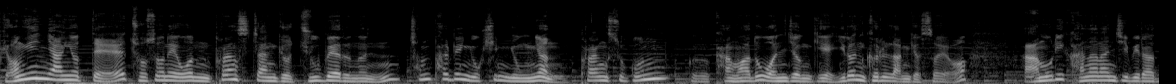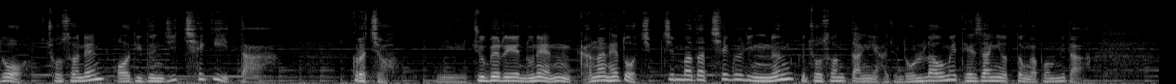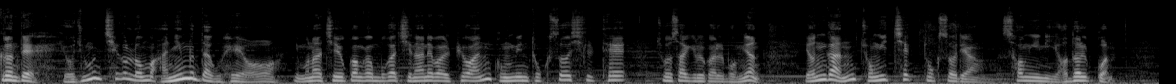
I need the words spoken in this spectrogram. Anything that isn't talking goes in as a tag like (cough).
병인 양요 때 조선에 온 프랑스 장교 주베르는 1866년 프랑스군 그 강화도 원정기에 이런 글을 남겼어요. 아무리 가난한 집이라도 조선엔 어디든지 책이 있다. 그렇죠. 이 주베르의 눈엔 가난해도 집집마다 책을 읽는 그 조선 땅이 아주 놀라움의 대상이었던가 봅니다. 그런데 요즘은 책을 너무 안 읽는다고 해요. 이 문화체육관광부가 지난해 발표한 국민 독서 실태 조사 결과를 보면 연간 종이책 독서량 성인이 8권,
